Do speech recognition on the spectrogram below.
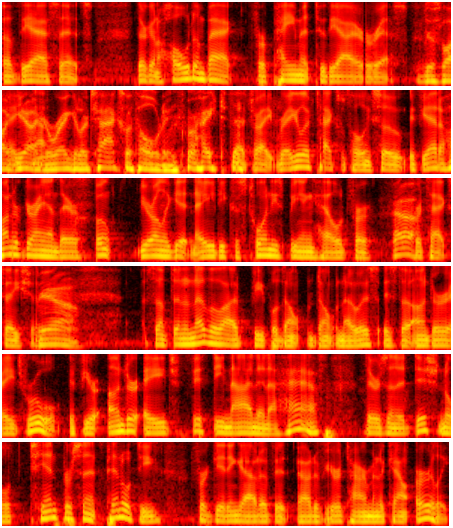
of the assets. They're going to hold them back for payment to the IRS. Just like, Okay, yeah, now- your regular tax withholding, right? that's right. Regular tax withholding. So if you had a hundred grand there, boom, you're only getting eighty because twenty is being held for Ah. for taxation. Yeah. Something another lot of people don't don't know is is the underage rule. If you're under age 59 and a half, there's an additional 10% penalty for getting out of it out of your retirement account early.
